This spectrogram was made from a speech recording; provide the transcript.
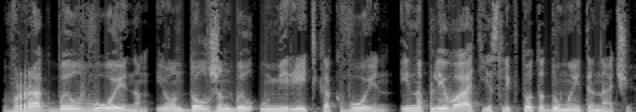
Враг был воином, и он должен был умереть как воин, и наплевать, если кто-то думает иначе.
